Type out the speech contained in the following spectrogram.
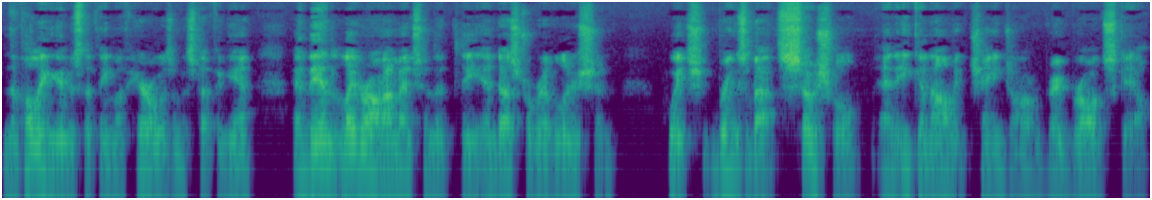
Napoleon gave us the theme of heroism and stuff again. And then later on, I mentioned that the Industrial Revolution, which brings about social and economic change on a very broad scale.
